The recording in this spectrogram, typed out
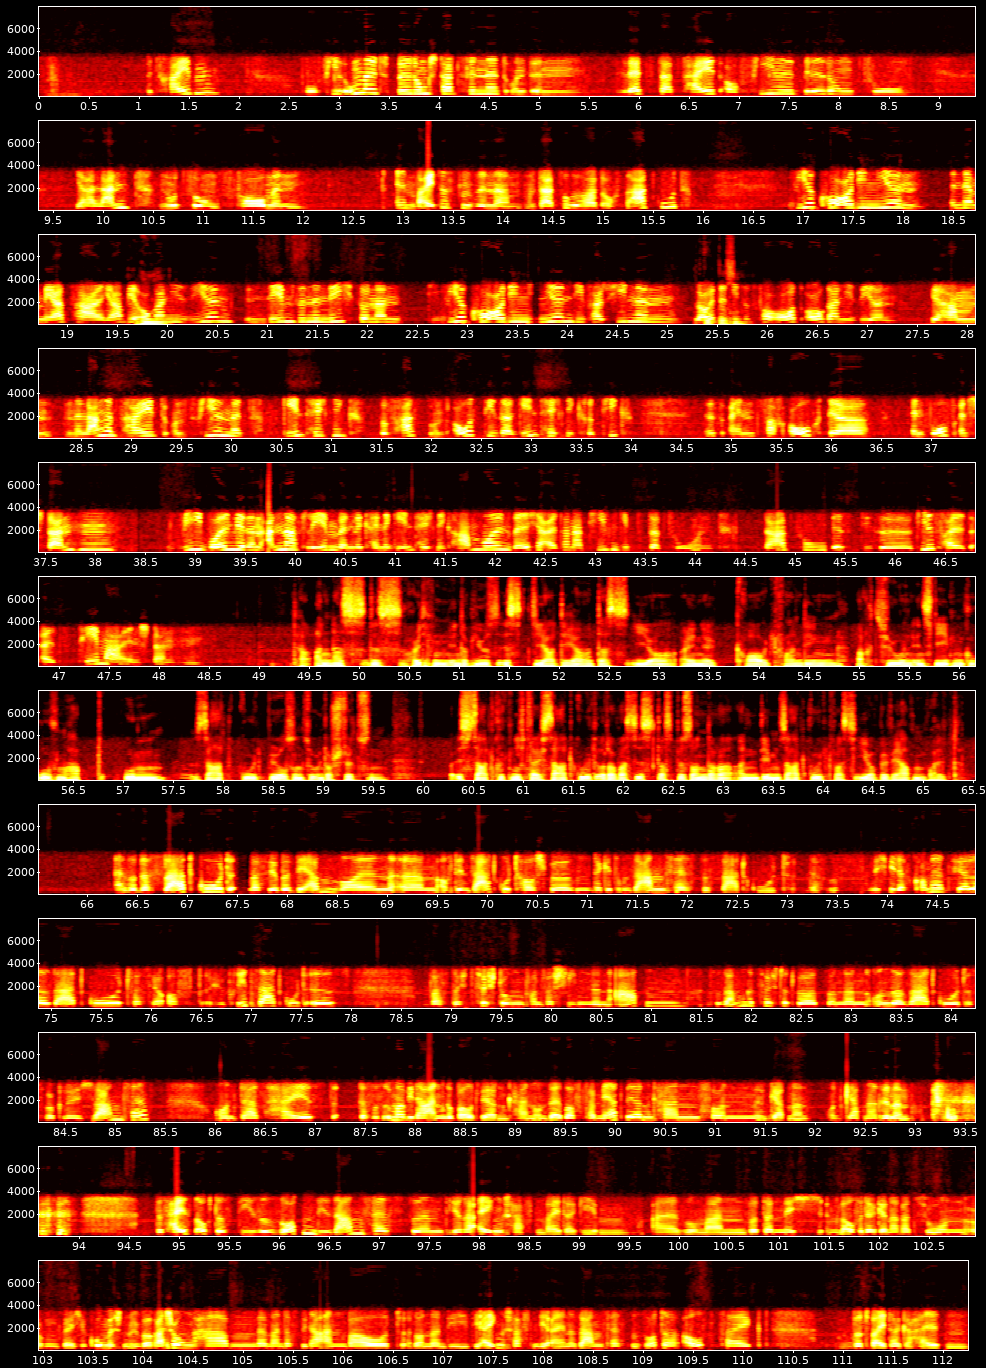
betreiben, wo viel Umweltbildung stattfindet und in letzter Zeit auch viel Bildung zu ja, Landnutzungsformen im weitesten Sinne. Und dazu gehört auch Saatgut. Wir koordinieren in der Mehrzahl, ja. Wir mhm. organisieren in dem Sinne nicht, sondern wir koordinieren die verschiedenen Leute, die das vor Ort organisieren. Wir haben eine lange Zeit uns viel mit Gentechnik befasst und aus dieser Gentechnikkritik ist einfach auch der Entwurf entstanden, wie wollen wir denn anders leben, wenn wir keine Gentechnik haben wollen? Welche Alternativen gibt es dazu? Und dazu ist diese Vielfalt als Thema entstanden. Der Anlass des heutigen Interviews ist ja der, dass ihr eine Crowdfunding-Aktion ins Leben gerufen habt, um Saatgutbörsen zu unterstützen. Ist Saatgut nicht gleich Saatgut oder was ist das Besondere an dem Saatgut, was ihr bewerben wollt? Also das Saatgut, was wir bewerben wollen ähm, auf den Saatguttauschbörsen, da geht es um samenfestes Saatgut. Das ist nicht wie das kommerzielle Saatgut, was ja oft Hybridsaatgut ist, was durch Züchtung von verschiedenen Arten zusammengezüchtet wird, sondern unser Saatgut ist wirklich samenfest. Und das heißt, dass es immer wieder angebaut werden kann und selber vermehrt werden kann von Gärtnern und Gärtnerinnen. Das heißt auch, dass diese Sorten, die samenfest sind, ihre Eigenschaften weitergeben. Also man wird dann nicht im Laufe der Generation irgendwelche komischen Überraschungen haben, wenn man das wieder anbaut, sondern die, die Eigenschaften, die eine samenfeste Sorte aufzeigt, wird weitergehalten.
